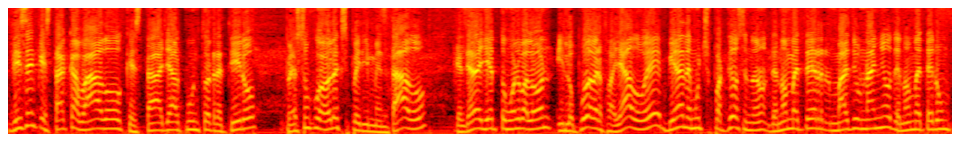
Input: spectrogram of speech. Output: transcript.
Dicen que está acabado, que está ya al punto de retiro, pero es un jugador experimentado, que el día de ayer tomó el balón y lo pudo haber fallado, ¿eh? Viene de muchos partidos de no, de no meter más de un año, de no meter un,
